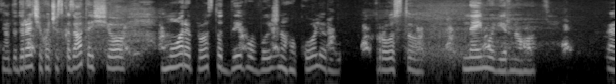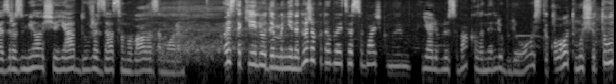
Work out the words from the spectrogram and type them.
зняти. До речі, хочу сказати, що море просто дивовижного кольору, просто неймовірного. Е, Зрозуміло, що я дуже засумувала за морем. Ось такі люди мені не дуже подобаються собачками. Я люблю собак, але не люблю ось такого, тому що тут,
